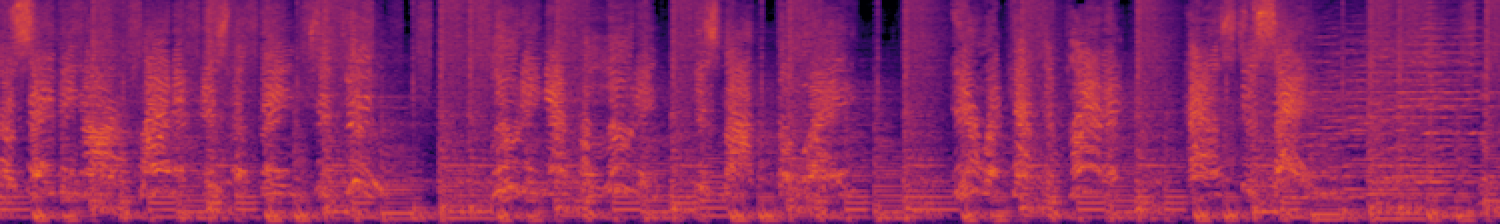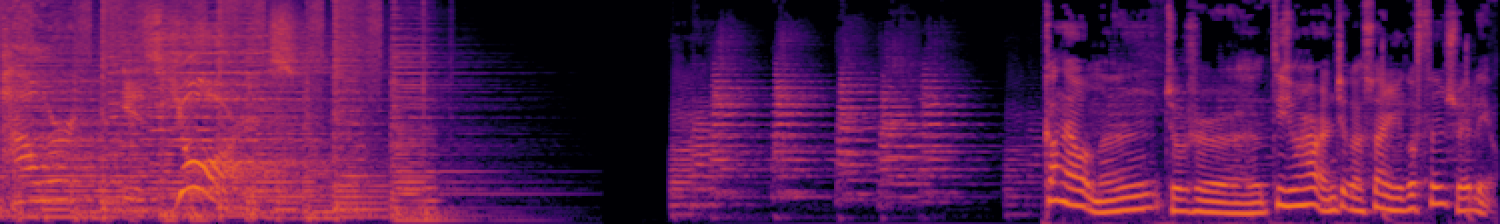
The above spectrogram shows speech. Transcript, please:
Cause saving our planet is the thing to do. Looting and polluting is not the way. Hear what Captain Planet has to say. The power is yours! 刚才我们就是《地球超人》这个算是一个分水岭。《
